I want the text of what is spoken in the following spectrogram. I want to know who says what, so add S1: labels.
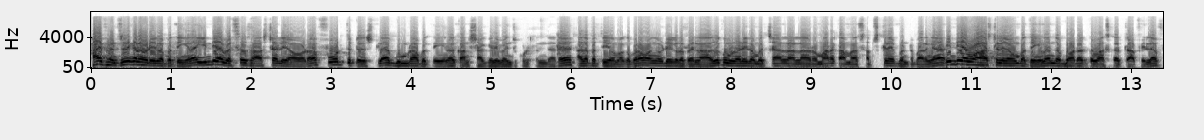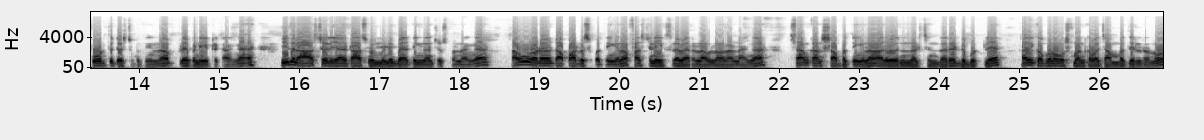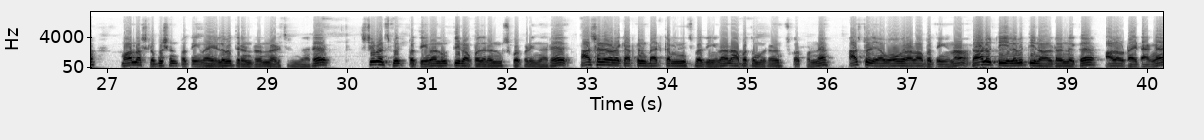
S1: Hi friends இருக்கிற வீடியோவில் பார்த்தீங்கன்னா இந்தியா வெர்சஸ் ஆஸ்திரேலியாவோட ஃபோர்த் டெஸ்ட்ல பும்ரா பார்த்தீங்கன்னா கான்ஸ்டாக் ரிவெஞ்ச் கொடுத்திருந்தாரு. அதை பத்தி நம்ம அப்புறம் வாங்க வீடியோக்குள்ள போயிடலாம். அதுக்கு முன்னாடி நம்ம சேனல் எல்லாரும் மறக்காம சப்ஸ்கிரைப் பண்ணிட்டு பாருங்க. இந்தியாவும் ஆஸ்திரேலியாவும் பார்த்தீங்கன்னா இந்த பார்டர் கவாஸ்கர் டிராஃபில ஃபோர்த் டெஸ்ட் பார்த்தீங்கன்னா ப்ளே பண்ணிட்டு இருக்காங்க. இதுல ஆஸ்திரேலியா டாஸ் வின் பண்ணி பேட்டிங் தான் சூஸ் பண்ணாங்க. அவங்களோட டாப் ஆர்டர்ஸ் பார்த்தீங்கன்னா ஃபர்ஸ்ட் இன்னிங்ஸ்ல வேற லெவலில் விளாண்டாங்க சாம் கான்ஸ்டா பார்த்தீங்கன்னா அறுபது ரன் அடிச்சிருந்தாரு டெபுட்லேயே அதுக்கப்புறம் உஸ்மான் கவாஜ் ஐம்பத்தி ஏழு ரனும் மார்னஸ் லபுஷன் பார்த்தீங்கன்னா எழுபத்தி ரெண்டு ரன் அடிச்சிருந்தாரு. ஸ்டீவன் ஸ்மித் பார்த்தீங்கன்னா நூற்றி நாற்பது ரன் ஸ்கோர் பண்ணியிருந்தாரு. ஆஸ்திரேலியாவோட கேப்டன் பேட் கம்மின்ஸ் பார்த்தீங்கன்னா நாற்பத்தொம்பது ரன் ஸ்கோர் பண்ணேன் ஆஸ்திரேலியா ஓவராலா பார்த்தீங்கன்னா நானூற்றி எழுபத்தி நாலு ரன்னுக்கு ஆல் அவுட் ஆயிட்டாங்க.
